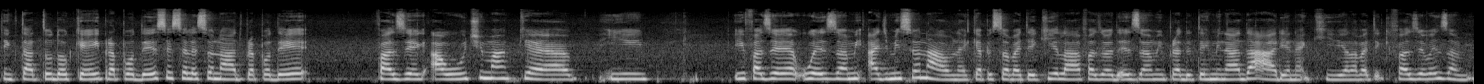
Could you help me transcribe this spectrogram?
Tem que estar tá tudo ok para poder ser selecionado, para poder fazer a última, que é e e fazer o exame admissional, né? Que a pessoa vai ter que ir lá fazer o exame para determinada área, né? Que ela vai ter que fazer o exame.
